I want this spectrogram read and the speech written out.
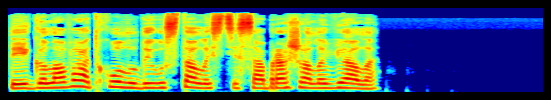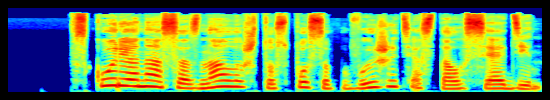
да и голова от холода и усталости соображала вяло. Вскоре она осознала, что способ выжить остался один.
